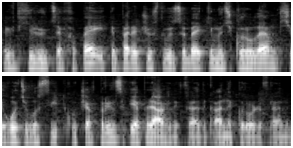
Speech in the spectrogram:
відхилюється ХП, і тепер я чувствую себе якимось королем всього цього світу. Хоча, в принципі, я пляжний Френк, а не король Френк.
